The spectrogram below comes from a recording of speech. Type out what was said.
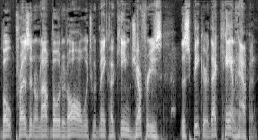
vote present or not vote at all, which would make Hakeem Jeffries the speaker. That can happen.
